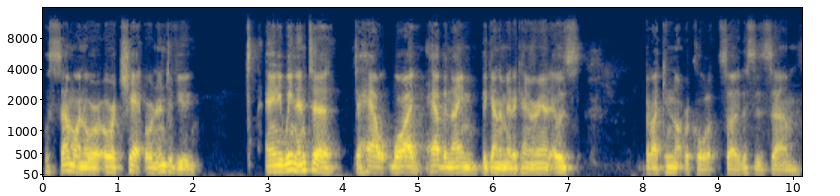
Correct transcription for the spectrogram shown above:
with someone or or a chat or an interview and he went into to how why how the name the Gunnamatta came around. It was but I cannot recall it. So this is um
